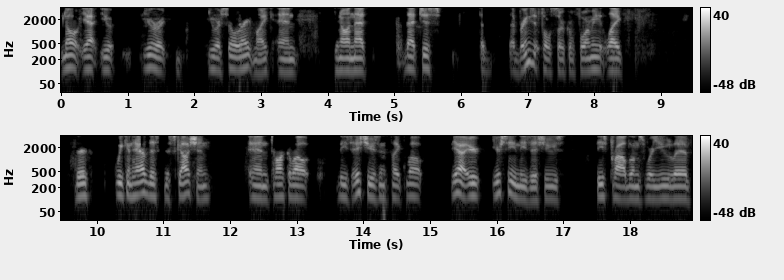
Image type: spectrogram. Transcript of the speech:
No, yeah, you you're you are so right, Mike, and you know, and that that just that, that brings it full circle for me. Like this, we can have this discussion and talk about these issues, and it's like, well, yeah, you're you're seeing these issues, these problems where you live,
